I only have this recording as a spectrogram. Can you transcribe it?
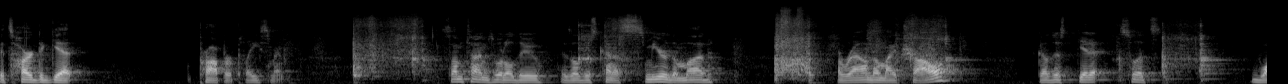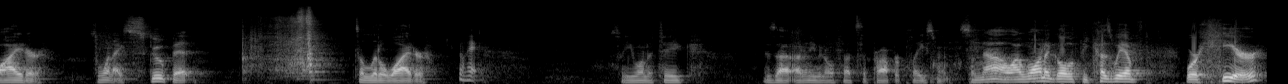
it's hard to get proper placement. Sometimes what I'll do is I'll just kind of smear the mud around on my trowel. I'll just get it so it's wider. So when I scoop it, it's a little wider. Okay. So you want to take, is that, I don't even know if that's the proper placement. So now I want to go, because we have, we're here,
